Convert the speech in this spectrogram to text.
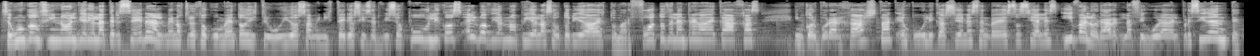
Según consignó el diario La Tercera, en al menos tres documentos distribuidos a ministerios y servicios públicos, el gobierno pide a las autoridades tomar fotos de la entrega de cajas, incorporar hashtag en publicaciones en redes sociales y valorar la figura del presidente.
